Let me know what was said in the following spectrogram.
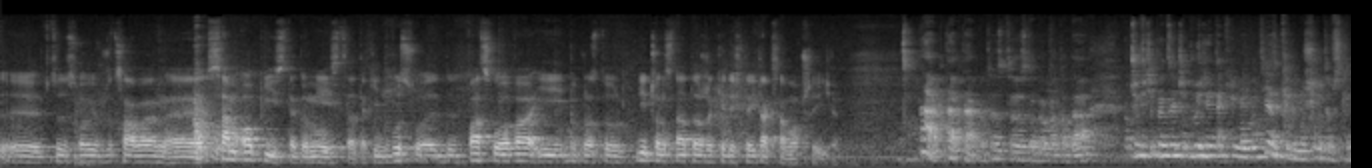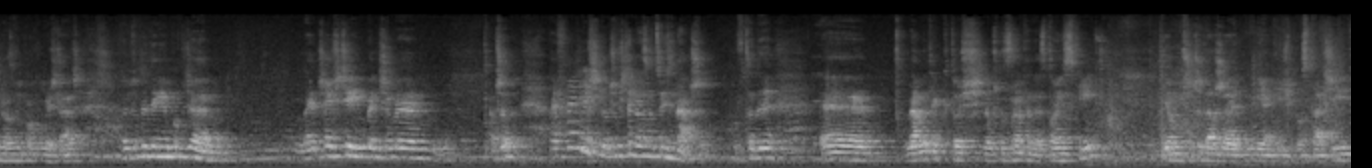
y, w cudzysłowie wrzucałem y, sam opis tego miejsca, takie dwa słowa i po prostu licząc na to, że kiedyś to i tak samo przyjdzie. Tak, tak, tak, to jest, to jest dobra metoda. Oczywiście prędzej czy później taki moment jest, kiedy musimy te wszystkie nazwy powymyślać. Ale tutaj, tak jak powiedziałem, najczęściej będziemy... Znaczy, najfajniej, jeśli oczywiście nazwa coś znaczy. Wtedy e, nawet jak ktoś na przykład zna ten estoński i on przeczyta, że imię jakiejś postaci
